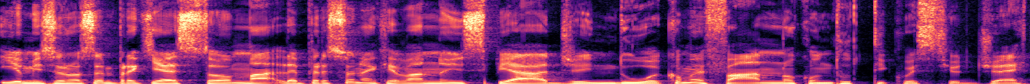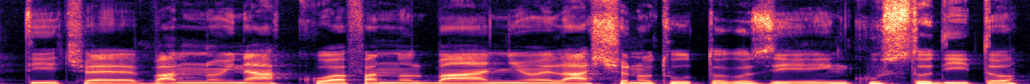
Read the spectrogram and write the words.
io mi sono sempre chiesto, ma le persone che vanno in spiaggia in due, come fanno con tutti questi oggetti? Cioè, vanno in acqua, fanno il bagno e lasciano tutto così, incustodito.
